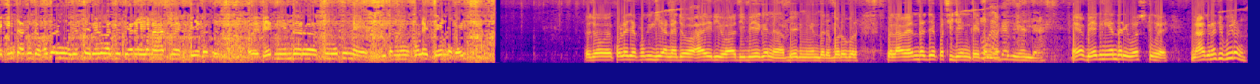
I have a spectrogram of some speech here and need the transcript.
એક ઇન્ચાર્જ તો ખબર હું જશે રેડવા ગયો ત્યારે એના હાથમાં એક બેગ હતું. હવે બેગની અંદર શું હતું ને એ તમને હું કોલેજ જઈને કહીશ. તો જો કોલેજે પગી ગયા ને જો આવી રહ્યો આજે બેગ હે ને આ બેગની અંદર બરોબર. પેલા હવે અંદર જે પછી જઈને કઈ તમને. અંદર? હે બેગની અંદર એ વસ્તુ હે. નાગ નથી પૂર્યો ને?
